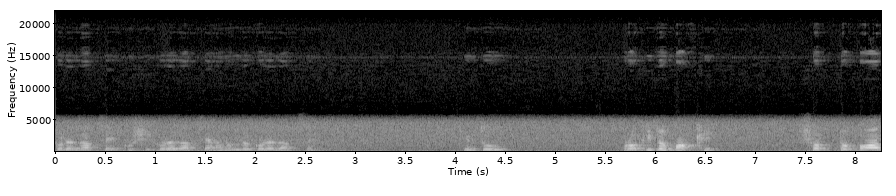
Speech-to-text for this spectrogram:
করে যাচ্ছে, খুশি করে যাচ্ছে, আনন্দ করে যাচ্ছে। কিন্তু প্রকৃত পক্ষে সত্য পথ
